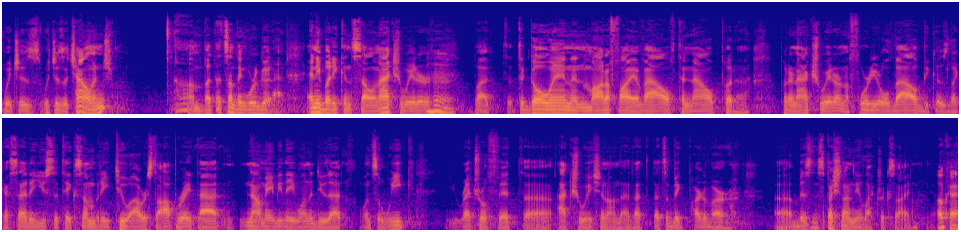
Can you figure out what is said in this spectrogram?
which is which is a challenge. Um, but that's something we're good at. Anybody can sell an actuator, but to, to go in and modify a valve to now put a put an actuator on a four year old valve because, like I said, it used to take somebody two hours to operate that. Now maybe they want to do that once a week. You retrofit uh, actuation on that. That that's a big part of our uh, business, especially on the electric side. Okay.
